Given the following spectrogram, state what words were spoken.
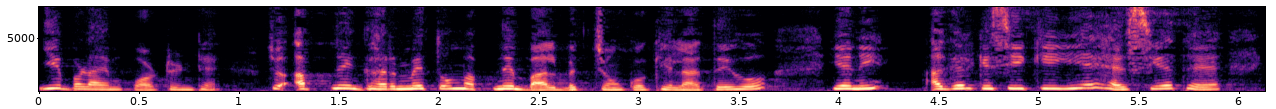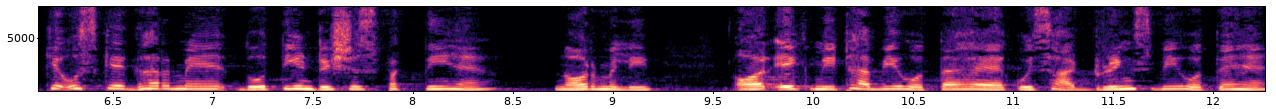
یہ بڑا امپورٹنٹ ہے۔ جو اپنے گھر میں تم اپنے بال بچوں کو کھلاتے ہو۔ یعنی اگر کسی کی یہ حیثیت ہے کہ اس کے گھر میں دو تین ڈشز پکتی ہیں نارملی اور ایک میٹھا بھی ہوتا ہے، کوئی ساتھ ڈرنکس بھی ہوتے ہیں،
